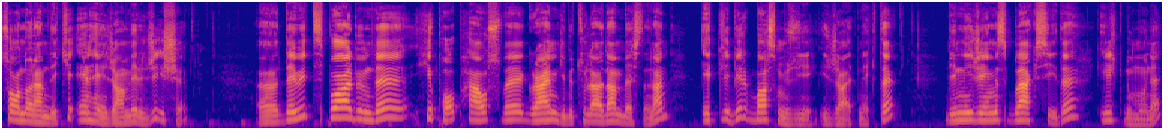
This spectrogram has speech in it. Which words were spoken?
son dönemdeki en heyecan verici işi. Ee, David bu albümde hip hop, house ve grime gibi türlerden beslenen etli bir bas müziği icra etmekte. Dinleyeceğimiz Black Sea'de ilk numune.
